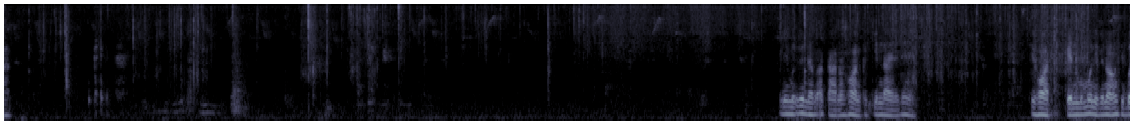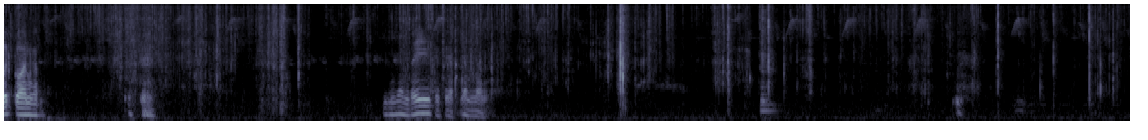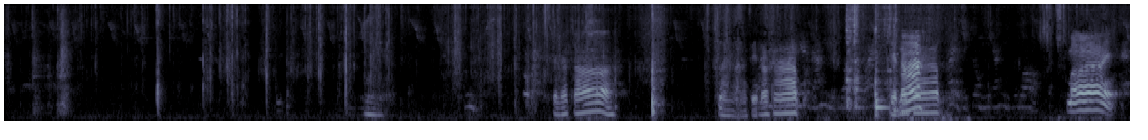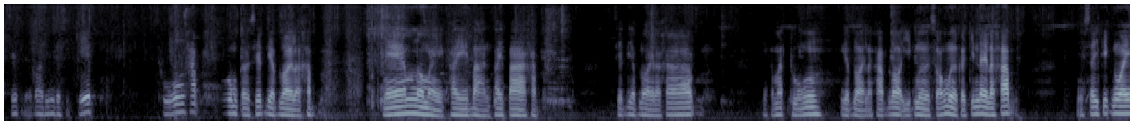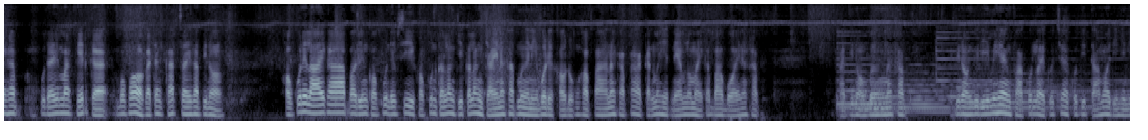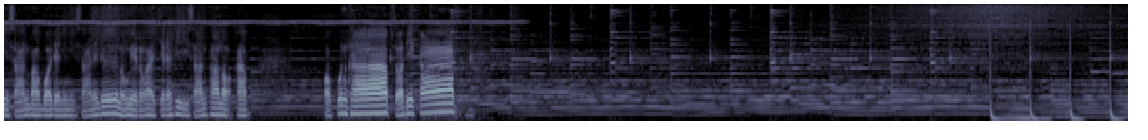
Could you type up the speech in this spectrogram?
นี่มืออื่นแบบอากาศร้อนๆก็กินได้เลยที่นี่ที่หอดเป็นบุ้มนี่พี่น้องสิเบิร์ดก่อนครับกินย่ำได้แต่แสบย่ำนั่น ร็จแล้วจ้าอ่าเสร็จแล้วครับ เสร็จแล้วครับ ไม่เสร็จแล้วก็ดิ้นกับสิเก็บถุงครับรวมกับเสร็จเรียบร้อยแล้วครับแหนมหน่อใหม่ไผ่บานไผ่ปลาครับ เสร็จเรียบร้อยแล้วครับนี่ก็มัดถุงเรียบร้อยแล้วครับ รออีกมือสองมือก็กินได้แล้วครับนี่ใส่พริกหน่วยครับ ผู้ใดมักเผ็ดกะบ่พ่อกับจังกัดใส่ครับพี่น้อง ขอบคุณหลายๆครับบาดินขอบคุณเอฟซีขอบคุณกำลังจิตกำลังใจนะครับเมื่อนี้บ่เด้เขาดงเขาปลานะครับพากันมาเห็ดแหนมหน่อใหม่กับบาวบอยนะครับฝากพี่น้องเบิ้งนะครับพี่น้องอยู่ดีไม่แห้งฝากกดไลค์กดแชร์กดติดตามหอยดินทินอีสานบาวบอยเดนทินอีสานเด้อน้องเมย์น้องไอเจดที่อีสานพาเลาะครับ ขอบคุณครับ สวัสดีครับ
